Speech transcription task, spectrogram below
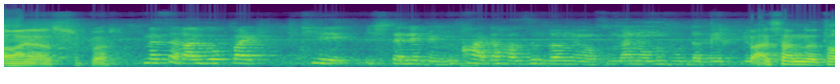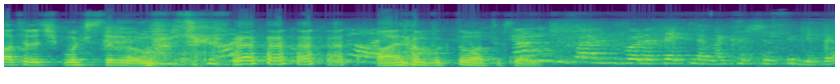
Aynen süper. Mesela Gökberk ki işte ne bileyim yukarıda hazırlanıyorsun. Ben onu burada bekliyorum. Ben seninle tatile çıkmak istemiyorum artık. Aynen bıktım artık sen. Yani güzel bir böyle bekleme köşesi gibi.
